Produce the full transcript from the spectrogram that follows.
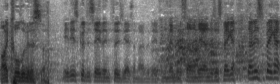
I call the Minister. It is good to see the enthusiasm over there from the member of Southern Downs, Mr Speaker. So, Mr Speaker,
